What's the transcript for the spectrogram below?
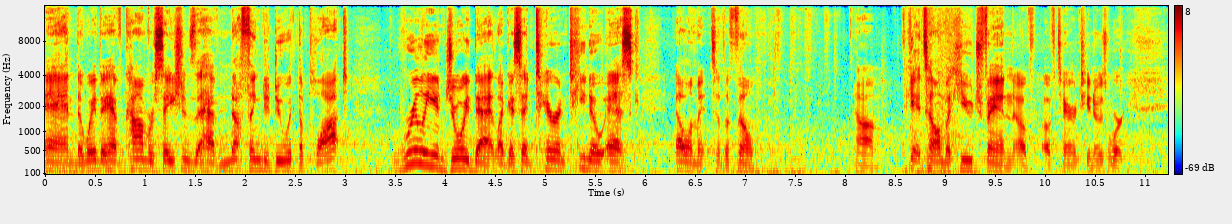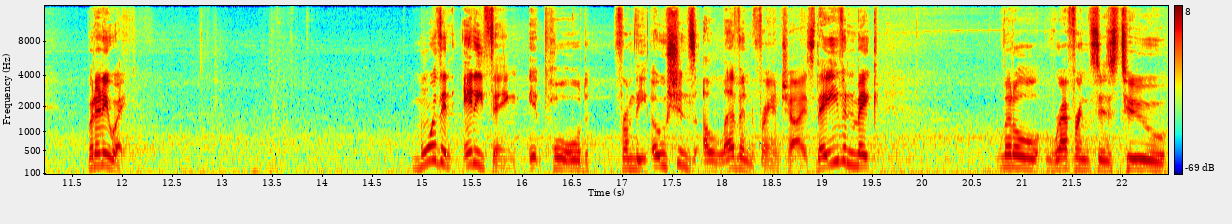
and the way they have conversations that have nothing to do with the plot. Really enjoyed that, like I said, Tarantino esque element to the film. Um, can't tell I'm a huge fan of, of Tarantino's work. But anyway, more than anything, it pulled from the Ocean's 11 franchise. They even make little references to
